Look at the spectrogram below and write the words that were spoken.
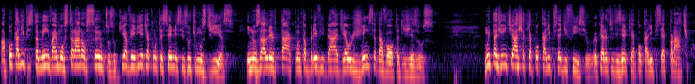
Apocalipse também vai mostrar aos santos o que haveria de acontecer nesses últimos dias e nos alertar quanto à brevidade e à urgência da volta de Jesus. Muita gente acha que Apocalipse é difícil. Eu quero te dizer que Apocalipse é prático,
